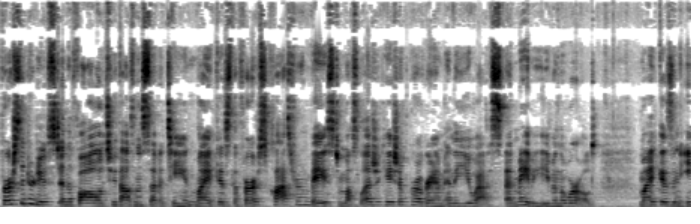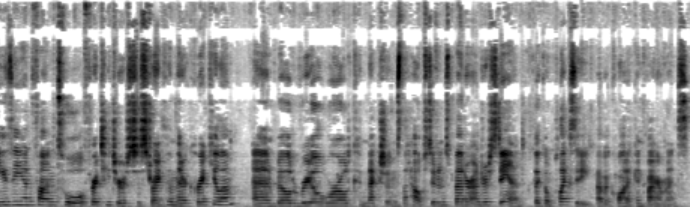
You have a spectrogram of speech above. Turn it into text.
First introduced in the fall of 2017, MIC is the first classroom-based mussel education program in the US and maybe even the world. MIC is an easy and fun tool for teachers to strengthen their curriculum and build real-world connections that help students better understand the complexity of aquatic environments.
